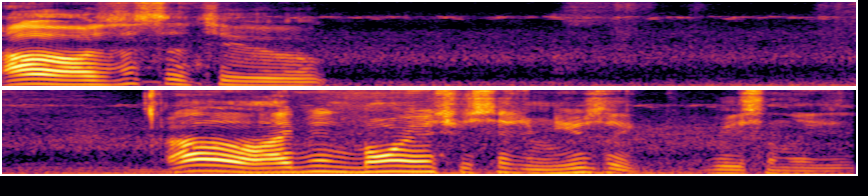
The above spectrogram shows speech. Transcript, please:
oh, I was listening to. Oh, I've been more interested in music recently.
